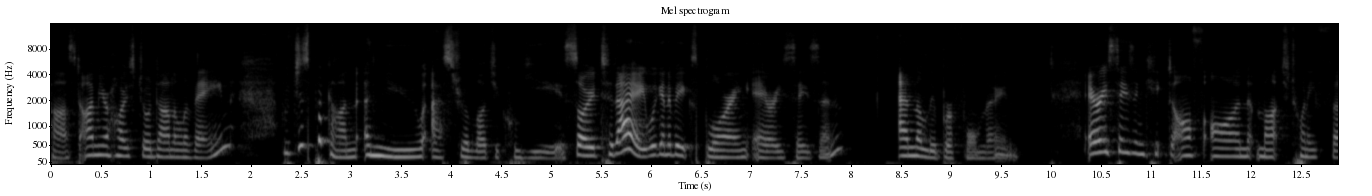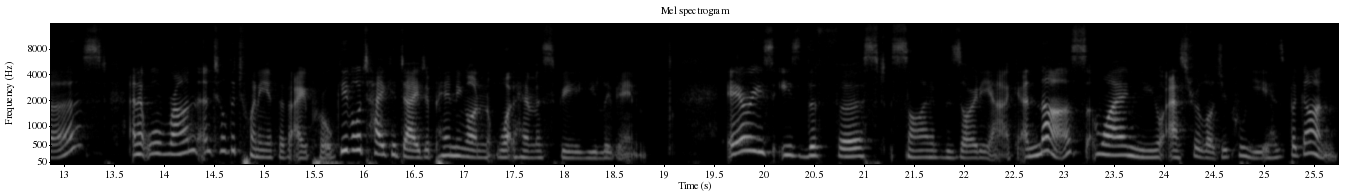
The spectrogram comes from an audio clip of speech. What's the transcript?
podcast. I'm your host Jordana Levine. We've just begun a new astrological year. So today we're going to be exploring Aries season and the Libra full moon. Aries season kicked off on March 21st and it will run until the 20th of April, give or take a day depending on what hemisphere you live in. Aries is the first sign of the zodiac, and thus why a new astrological year has begun.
